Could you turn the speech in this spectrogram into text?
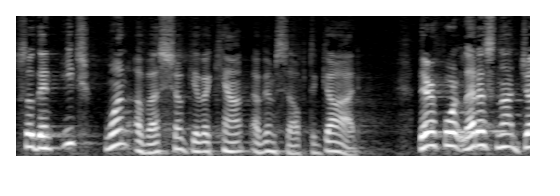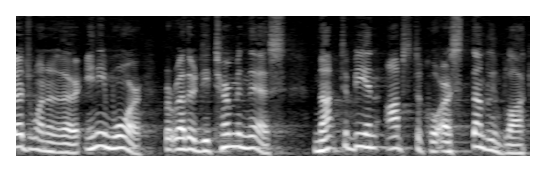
So then each one of us shall give account of himself to God. Therefore, let us not judge one another any more, but rather determine this not to be an obstacle or a stumbling block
